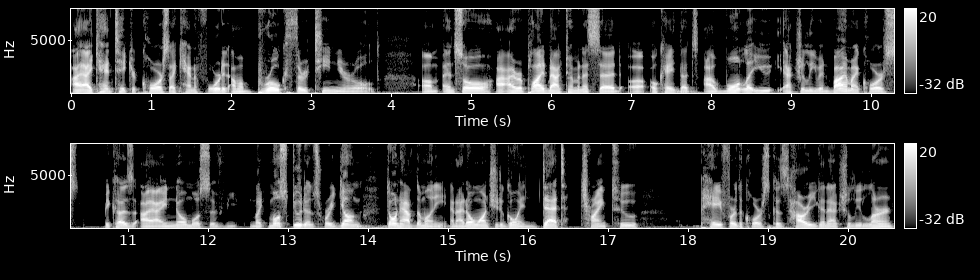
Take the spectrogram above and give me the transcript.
I, I can't take your course, I can't afford it. I'm a broke 13 year old. Um, and so I, I, replied back to him and I said, uh, okay, that's I won't let you actually even buy my course because I, I know most of you, like most students who are young don't have the money and I don't want you to go in debt trying to pay for the course because how are you going to actually learn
